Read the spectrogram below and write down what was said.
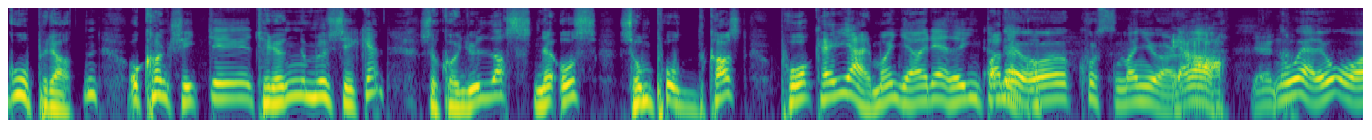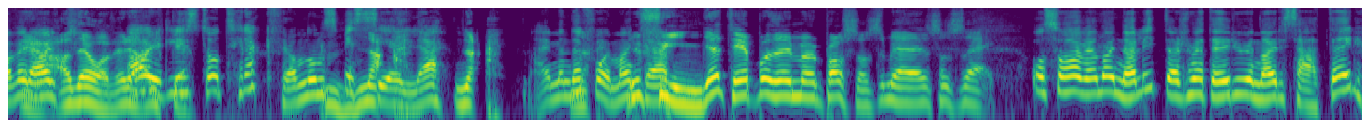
godpraten, og kanskje ikke eh, trenger musikken, så kan du laste ned oss som podkast på Hva gjør man det allerede inne på Ja, det er jo hvordan man gjør det, Ja, da. det er... Nå er det jo overalt. Ja, det er overalt, Jeg har ikke lyst til å trekke fram noen spesielle. Nei. Nei, men det får man ikke. Du finner det til på de plassene som er sånn som det er. Og så har vi en annen lytter som heter Runar Sæter.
